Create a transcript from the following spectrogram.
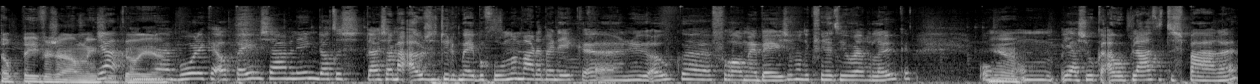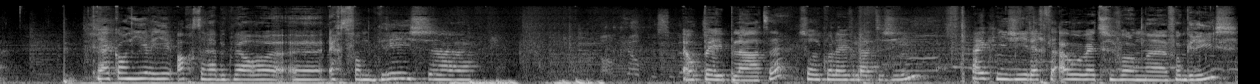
LP-verzameling zie ja, ik al, een ja. eh, behoorlijke LP-verzameling. Dat is, daar zijn mijn ouders natuurlijk mee begonnen. Maar daar ben ik nu ook vooral mee bezig. Want ik vind het heel erg leuk om, Ja. om ja, zulke oude platen te sparen. Ja, ik kan hier, hierachter heb ik wel eh, eh, echt van de Grease eh, LP-platen. Zal ik wel even laten zien. Kijk, hier zie je de echte ouderwetse van, eh van Grease.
